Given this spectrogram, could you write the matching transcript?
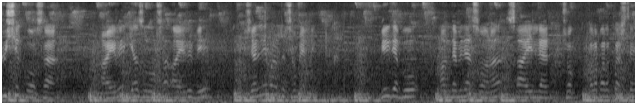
Kışık olsa ayrı, yazın olsa ayrı bir güzelliği vardır Çamay'ın. Bir de bu pandemiden sonra sahiller çok kalabalıklaştı.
